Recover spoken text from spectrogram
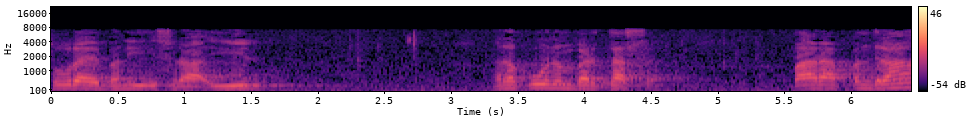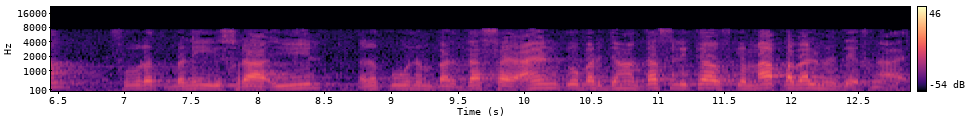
سورہ بنی اسرائیل۔ رقو نمبر دس۔ پارا پندرہ، سورت بنی اسرائیل۔ رقو نمبر دس ہے عین کے اوپر جہاں دس لکھا ہے، اس کے ماں قبل میں دیکھنا ہے۔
